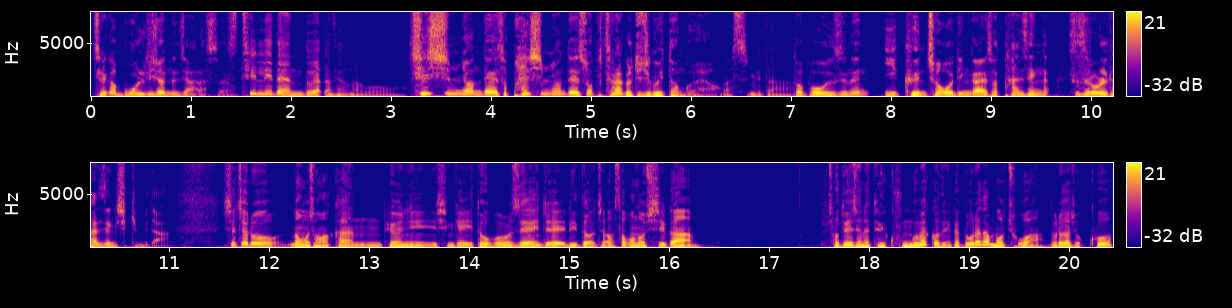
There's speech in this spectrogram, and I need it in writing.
제가 뭘 뒤졌는지 알았어요. 스틸리댄도 약간 생각나고. 70년대에서 80년대의 소프트락을 뒤지고 있던 거예요. 맞습니다. 더 보울즈는 이 근처 어딘가에서 탄생 스스로를 탄생시킵니다. 실제로 너무 정확한 표현이신 게 이 더 보울즈의 이제 리더죠. 서건호 씨가 저도 예전에 되게 궁금했거든요. 그러니까 노래가 뭐 좋아. 노래가 좋고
